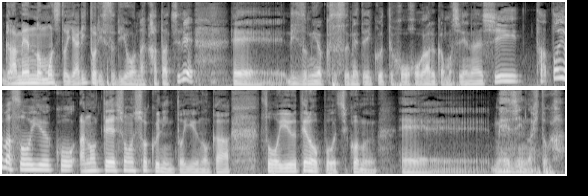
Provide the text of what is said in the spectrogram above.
画面の文字とやり取りするような形で、えー、リズムよく進めていくって方法があるかもしれないし、例えばそういう、こう、アノテーション職人というのか、そういうテロップを打ち込む、えー、名人の人が、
